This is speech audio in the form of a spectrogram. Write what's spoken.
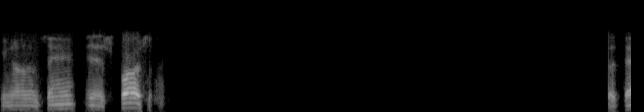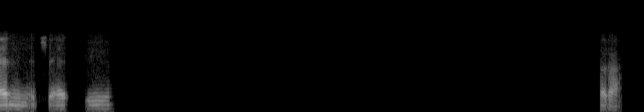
You know what I'm saying? And it's fraudulent. Put that in the chat too. Hold on.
